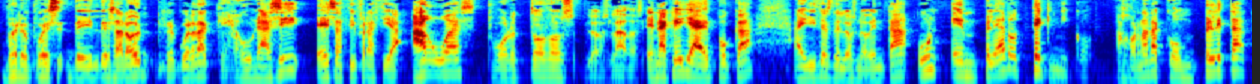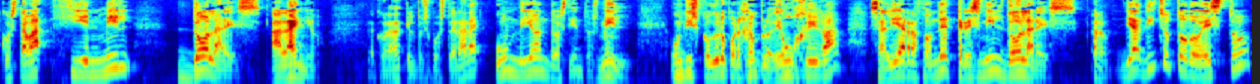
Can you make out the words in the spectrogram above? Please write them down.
bueno, pues Dale de Sarón recuerda que aún así esa cifra hacía aguas por todos los lados. En aquella época, a inicios de los 90, un empleado técnico a jornada completa costaba cien mil dólares al año. Recordad que el presupuesto era de 1.200.000. Un disco duro, por ejemplo, de un giga salía a razón de 3.000 dólares. Claro, ya dicho todo esto,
